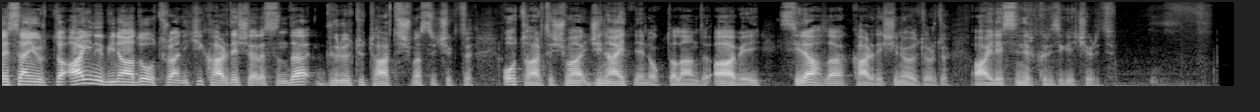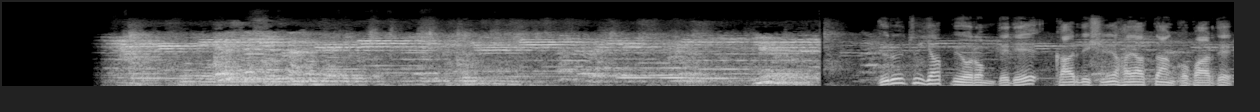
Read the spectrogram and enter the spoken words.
Esenyurt'ta aynı binada oturan iki kardeş arasında gürültü tartışması çıktı. O tartışma cinayetle noktalandı. Ağabey silahla kardeşini öldürdü. Aile sinir krizi geçirdi. Gürültü yapmıyorum dedi, kardeşini hayattan kopardı.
